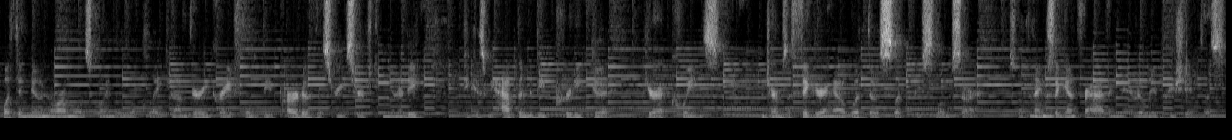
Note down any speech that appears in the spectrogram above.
what the new normal is going to look like. And I'm very grateful to be part of this research community because we happen to be pretty good here at Queen's in terms of figuring out what those slippery slopes are. So thanks mm-hmm. again for having me. I really appreciate this.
